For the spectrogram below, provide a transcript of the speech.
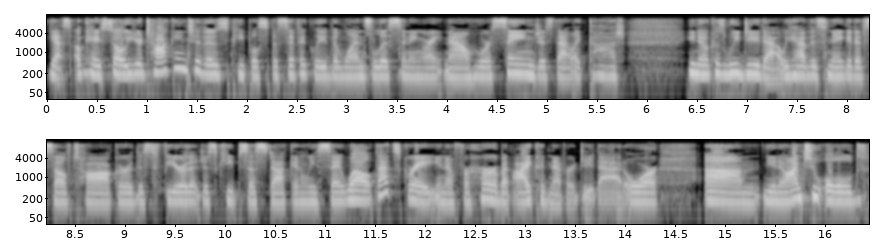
Yes. Okay. So you're talking to those people specifically, the ones listening right now who are saying just that, like, gosh, you know, because we do that. We have this negative self talk or this fear that just keeps us stuck. And we say, well, that's great, you know, for her, but I could never do that. Or, um, you know, I'm too old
